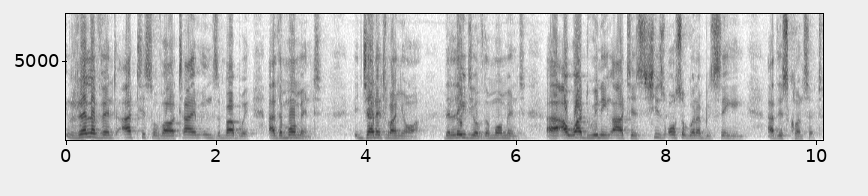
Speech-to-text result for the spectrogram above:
relevant artist of our time in zimbabwe at the moment Janet Manyowa. The lady of the moment, uh, award-winning artist. She's also going to be singing at this concert.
